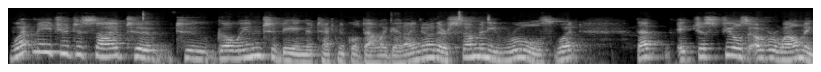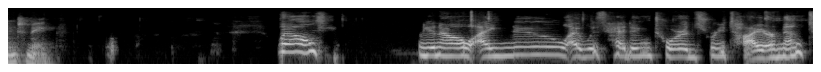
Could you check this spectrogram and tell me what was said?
What made you decide to to go into being a technical delegate? I know there's so many rules. What that it just feels overwhelming to me. Well, you know, I knew I was heading towards retirement.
